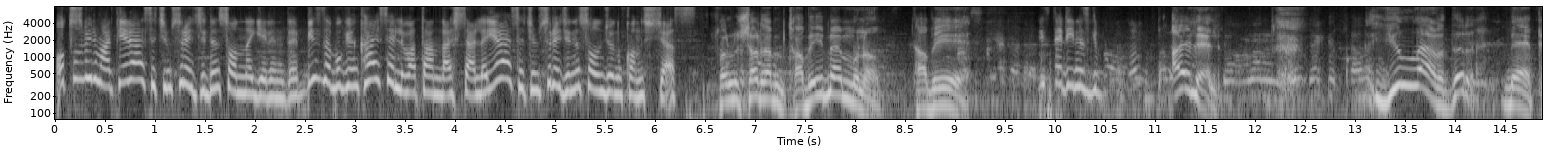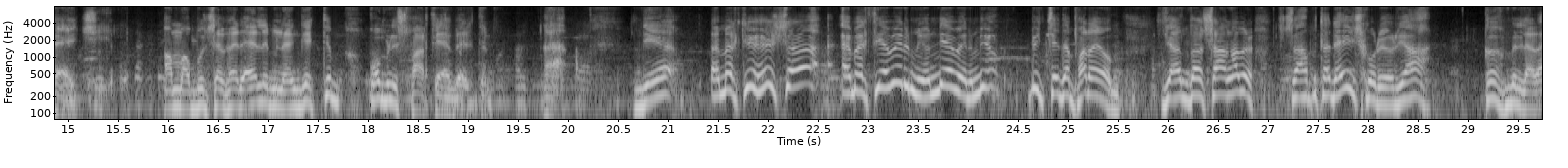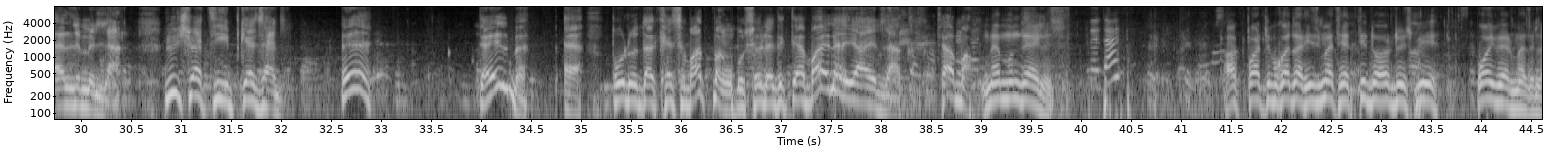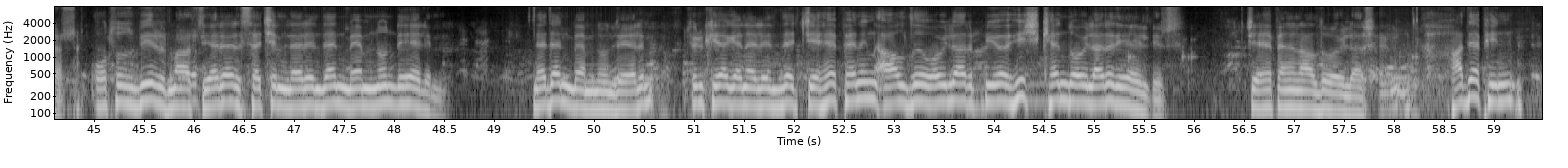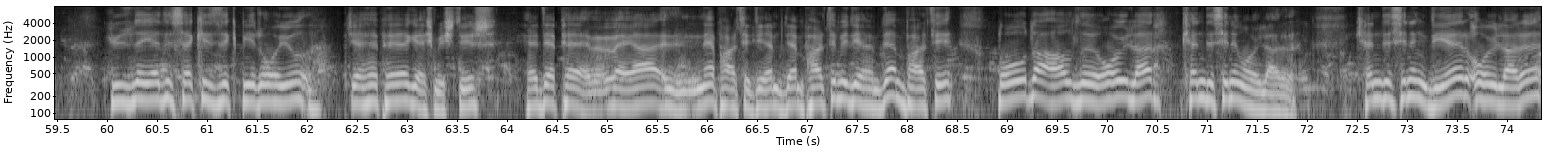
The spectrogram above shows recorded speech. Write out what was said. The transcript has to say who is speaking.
Speaker 1: 31 Mart yerel seçim sürecinin sonuna gelindi. Biz de bugün Kayserili vatandaşlarla yerel seçim sürecinin sonucunu konuşacağız.
Speaker 2: Sonuçlardan tabii memnunum. Tabii.
Speaker 1: İstediğiniz gibi oldu.
Speaker 2: Aynen. Yıllardır MHP'ciyim. Ama bu sefer elimden gittim Komünist Parti'ye verdim. Ha. Niye? Emekli hiç de emekliye vermiyor. Niye vermiyor? Bütçede para yok. Yandaşlarına ver. Zabıta ne iş koruyor ya? 40 milyar, 50 milyar. Rüşvet yiyip gezen. He? Değil mi? E, bunu da kesip atmayın. Bu söylediklerim aynen yayınlan. Tamam.
Speaker 3: Memnun değiliz.
Speaker 1: Neden?
Speaker 3: AK Parti bu kadar hizmet etti doğru düz bir oy vermediler.
Speaker 4: 31 Mart yerel seçimlerinden memnun değilim. Neden memnun değilim? Türkiye genelinde CHP'nin aldığı oylar bir hiç kendi oyları değildir. CHP'nin aldığı oylar. HDP'in %7-8'lik bir oyu CHP'ye geçmiştir. HDP veya ne parti diyelim, Dem Parti mi diyelim, Dem Parti doğuda aldığı oylar kendisinin oyları. Kendisinin diğer oyları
